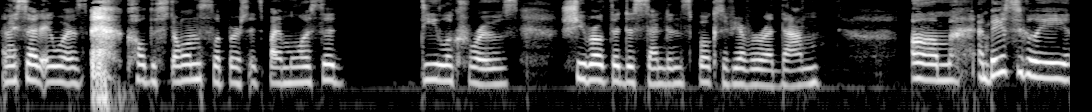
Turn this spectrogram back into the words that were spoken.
And i said it was called the stolen slippers. It's by melissa De La Cruz. She wrote the Descendants books, if you ever read them. Um, and basically,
